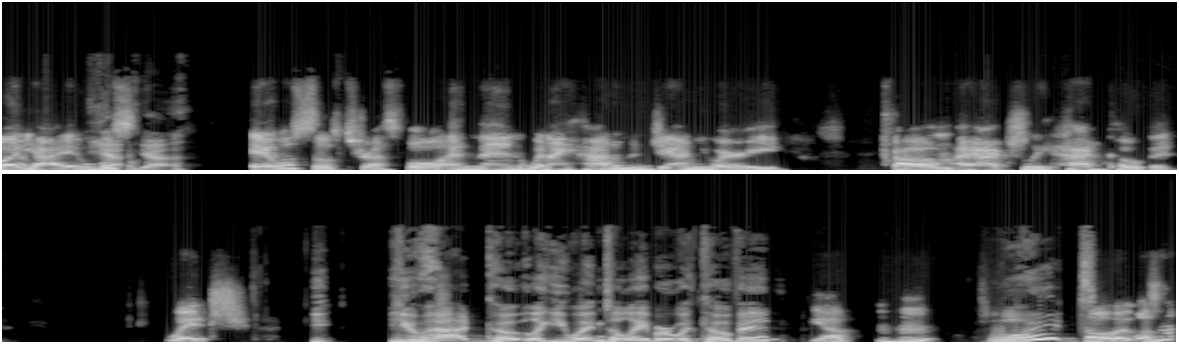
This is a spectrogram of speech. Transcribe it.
But yeah, it Yeah, was yeah. it was so stressful. And then when I had him in January, um, I actually had COVID, which You had co- like you went into labor with COVID? yep. hmm What? So it wasn't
